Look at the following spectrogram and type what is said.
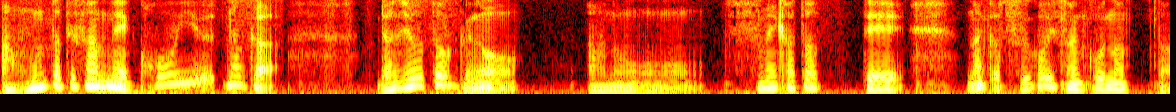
あ、本立さんね、こういう、なんか、ラジオトークの、あのー、進め方って、なんかすごい参考になったん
